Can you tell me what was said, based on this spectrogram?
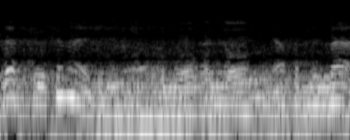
بس وسمعت الله الله. ياخذ بالله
